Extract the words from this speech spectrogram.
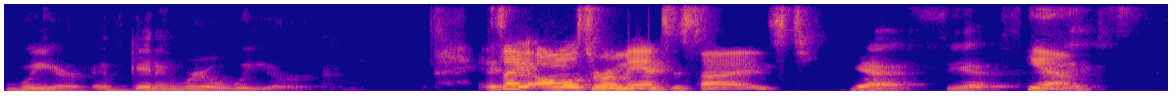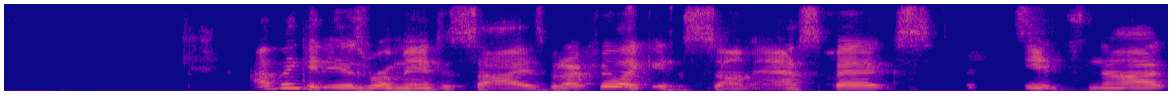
weird. It's getting real weird. It's like almost romanticized. Yes, yes. Yeah. I think it is romanticized, but I feel like in some aspects, it's not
